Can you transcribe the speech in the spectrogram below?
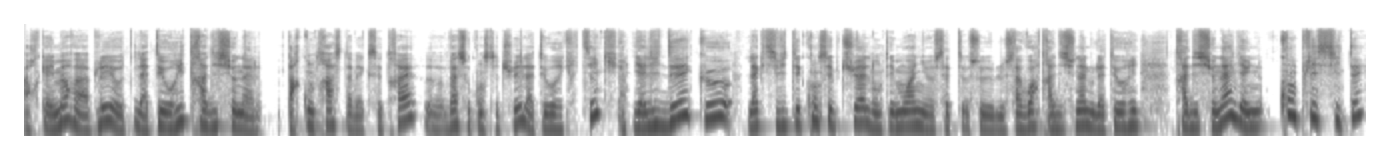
Horkheimer va appeler la théorie traditionnelle par contraste avec ces traits, va se constituer la théorie critique. Il y a l'idée que l'activité conceptuelle dont témoigne le savoir traditionnel ou la théorie traditionnelle, il y a une complicité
